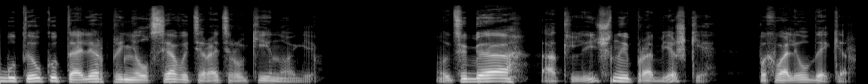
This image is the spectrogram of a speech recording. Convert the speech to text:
бутылку, Тайлер принялся вытирать руки и ноги. «У тебя отличные пробежки», — похвалил Деккер.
